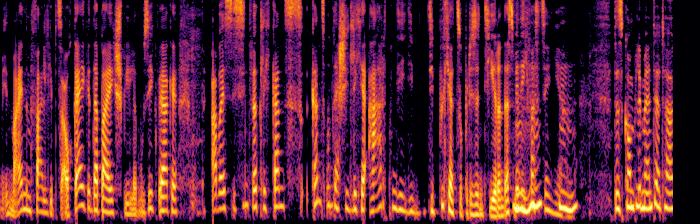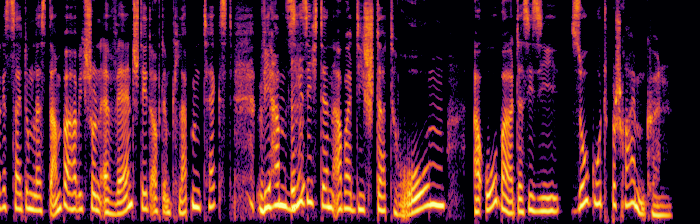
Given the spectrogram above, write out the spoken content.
in meinem Fall gibt es auch Geige dabei, ich spiele Musikwerke. Aber es sind wirklich ganz, ganz unterschiedliche Arten, die, die, die Bücher zu präsentieren. Das finde ich mhm. faszinierend. Mhm. Das Kompliment der Tageszeitung La Stampa habe ich schon erwähnt, steht auf dem Klappentext. Wie haben Sie mhm. sich denn aber die Stadt Rom erobert, dass Sie sie so gut beschreiben können?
